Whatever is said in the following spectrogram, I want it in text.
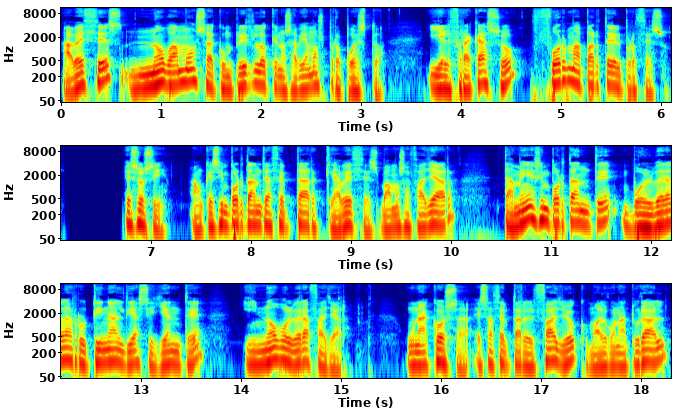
A veces no vamos a cumplir lo que nos habíamos propuesto, y el fracaso forma parte del proceso. Eso sí, aunque es importante aceptar que a veces vamos a fallar, también es importante volver a la rutina al día siguiente y no volver a fallar. Una cosa es aceptar el fallo como algo natural,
